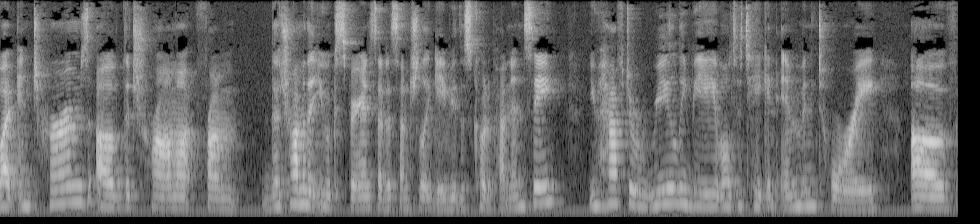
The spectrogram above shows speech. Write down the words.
But in terms of the trauma from the trauma that you experienced that essentially gave you this codependency, you have to really be able to take an inventory of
